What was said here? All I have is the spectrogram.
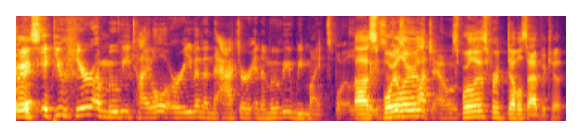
Anyways, if, if you hear a movie title or even an actor in a movie, we might spoil it. uh, for so just spoilers. watch out. Spoilers for Devil's Advocate.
